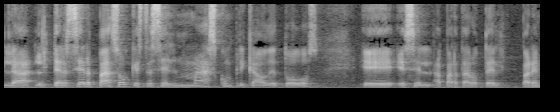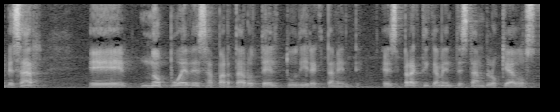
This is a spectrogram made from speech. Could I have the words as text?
el tercer paso, que este es el más complicado de todos, eh, es el apartar hotel. Para empezar, eh, no puedes apartar hotel tú directamente. Es prácticamente están bloqueados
